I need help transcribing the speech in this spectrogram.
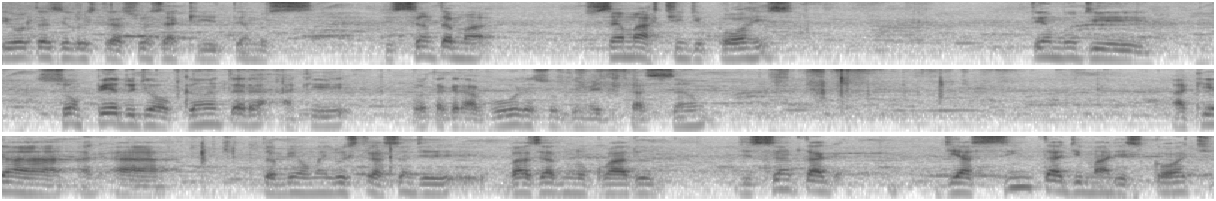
E outras ilustrações aqui. Temos de Santa Ma São Martim de Porres, temos de São Pedro de Alcântara, aqui outra gravura sobre meditação. Aqui a, a, a também uma ilustração de, baseada no quadro de Santa de Jacinta de Mariscote,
